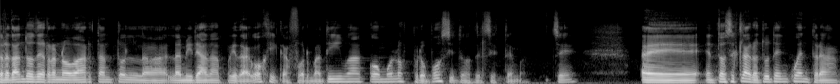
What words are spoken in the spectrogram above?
tratando de renovar tanto la, mirada pedagógica, formativa, como los propósitos del sistema. ¿sí? Eh, entonces, claro, tú te encuentras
